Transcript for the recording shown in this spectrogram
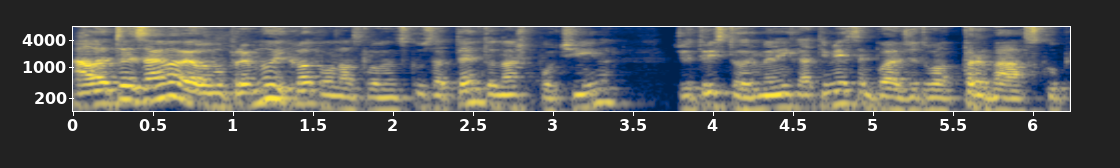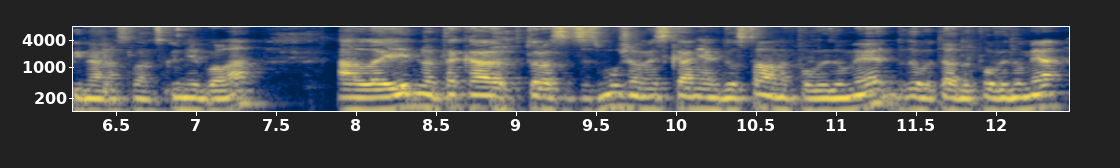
Ale to je zaujímavé, lebo pre mnohých chlapov na Slovensku sa tento náš počín, že 300 hrmených, a tým nechcem povedať, že to bola prvá skupina na Slovensku, nebola, ale jedna taká, ktorá sa cez muža SK nejak dostala na povedomie, do, teda do povedomia,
